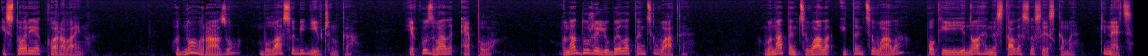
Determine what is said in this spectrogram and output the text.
Історія Коралайн. Одного разу була собі дівчинка, яку звали Епл. Вона дуже любила танцювати. Вона танцювала і танцювала, поки її ноги не стали сосисками. Кінець.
